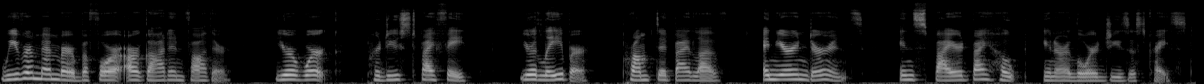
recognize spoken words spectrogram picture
We remember before our God and Father your work produced by faith, your labor prompted by love, and your endurance inspired by hope in our Lord Jesus Christ.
